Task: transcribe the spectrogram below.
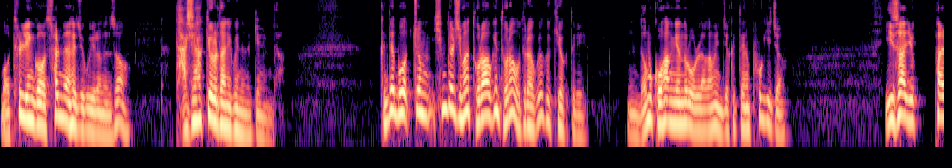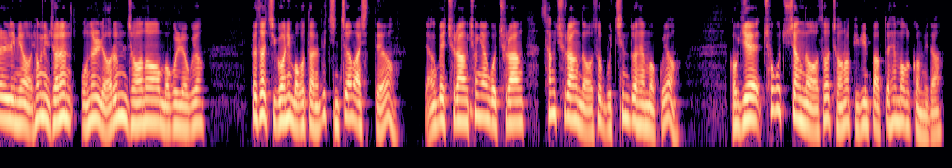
뭐 틀린 거 설명해주고 이러면서 다시 학교를 다니고 있는 느낌입니다. 근데 뭐 좀 힘들지만 돌아오긴 돌아오더라고요. 그 기억들이. 음, 너무 고학년으로 올라가면 이제 그때는 포기죠. 2468이며 형님 저는 오늘 여름 전어 먹으려고요. 회사 직원이 먹었다는데 진짜 맛있대요. 양배추랑 청양고추랑 상추랑 넣어서 무침도 해 먹고요. 거기에 초고추장 넣어서 전어 비빔밥도 해 먹을 겁니다.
